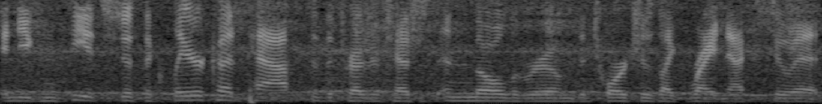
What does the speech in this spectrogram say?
and you can see it's just a clear cut path to the treasure chest, just in the middle of the room. The torch is like right next to it,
